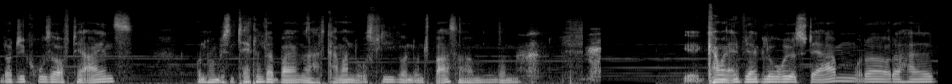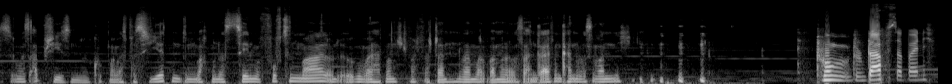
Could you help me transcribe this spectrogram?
Logic Cruiser auf T1 und noch ein bisschen Tackle dabei und dann hat, kann man losfliegen und, und Spaß haben. Und dann kann man entweder glorious sterben oder, oder halt irgendwas abschießen. Dann guckt man, was passiert und dann macht man das 10, 15 Mal und irgendwann hat man schon verstanden, wann man, wann man was angreifen kann und was man nicht. Du, du darfst dabei nicht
